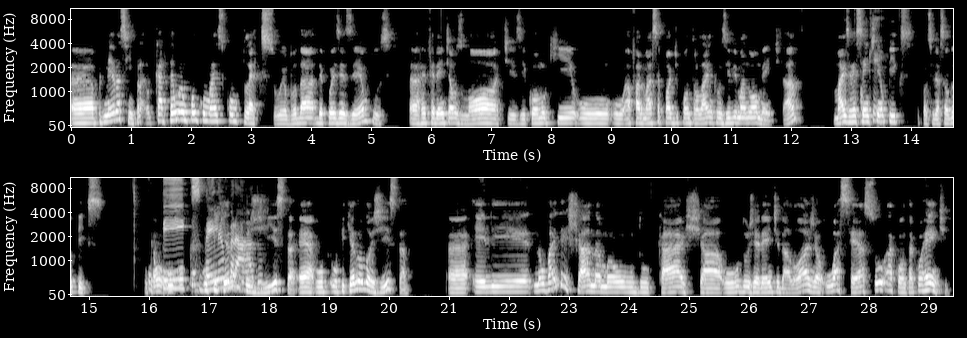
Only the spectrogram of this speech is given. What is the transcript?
Uh, primeiro, assim, pra, o cartão é um pouco mais complexo. Eu vou dar depois exemplos uh, referente aos lotes e como que o, o, a farmácia pode controlar, inclusive manualmente, tá? Mais recente okay. tem o Pix, a conciliação do Pix. Então, o Pix, o, o, bem lembrado. Lojista, é, o, pequeno lojista, uh, ele não vai deixar na mão do caixa ou do gerente da loja o acesso à conta corrente.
